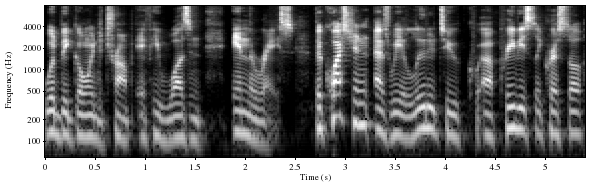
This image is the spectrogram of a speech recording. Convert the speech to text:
would be going to Trump if he wasn't in the race. The question, as we alluded to uh, previously, Krystal,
